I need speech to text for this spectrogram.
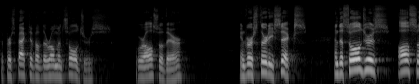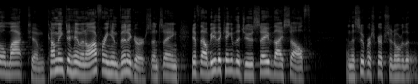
the perspective of the Roman soldiers who were also there in verse 36 And the soldiers also mocked him, coming to him and offering him vinegar, and saying, If thou be the king of the Jews, save thyself. And the superscription over the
